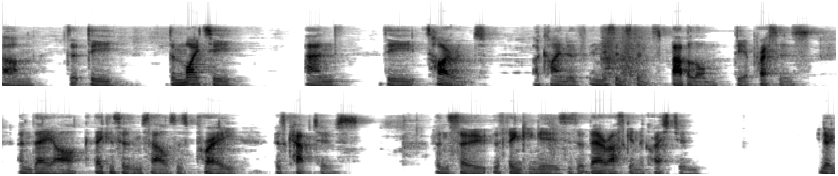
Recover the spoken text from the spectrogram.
um, that the the mighty and the tyrant are kind of, in this instance, Babylon, the oppressors, and they are they consider themselves as prey, as captives. And so the thinking is is that they're asking the question, you know,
